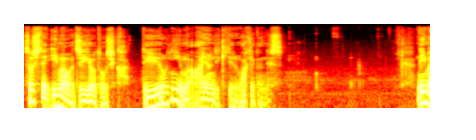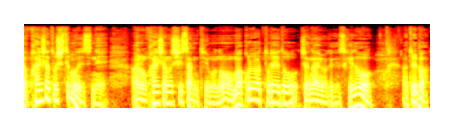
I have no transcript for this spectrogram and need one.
そして今は事業投資家っていうように、まあ、歩んできてるわけなんです。で、今、会社としてもですね、あの、会社の資産っていうものを、まあ、これはトレードじゃないわけですけど、例えば、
